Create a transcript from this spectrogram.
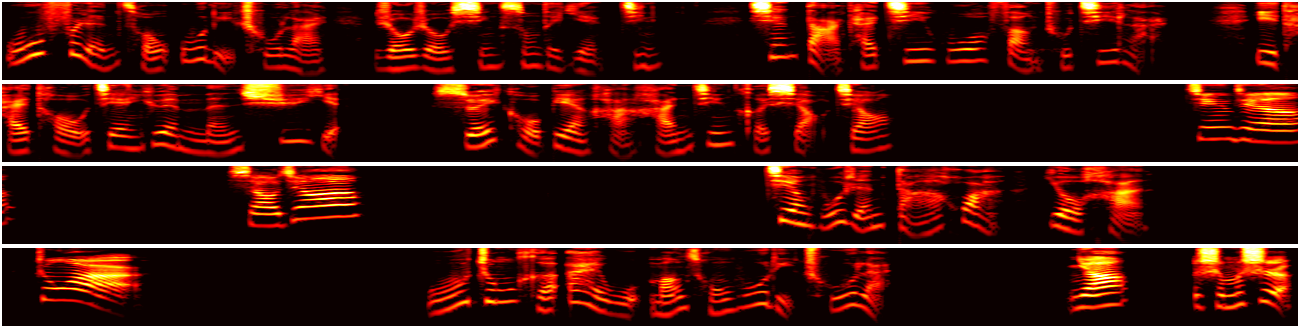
吴夫人从屋里出来，揉揉惺忪的眼睛，先打开鸡窝，放出鸡来。一抬头见院门虚掩，随口便喊韩晶和小娇：“晶晶，小娇。”见无人答话，又喊：“钟儿。”吴忠和爱武忙从屋里出来：“娘，什么事？”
